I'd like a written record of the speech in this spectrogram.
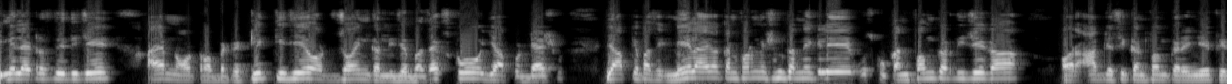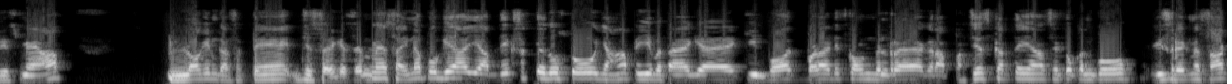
ईमेल एड्रेस दे दीजिए। आई एम नॉट रॉबर्ट पे क्लिक कीजिए और ज्वाइन कर लीजिए बजेक्स को। या आपको डैश या आपके पास एक मेल आएगा कंफर्मेशन करने के लिए। उसको कंफर्म कर दीजिएगा और आप जैसे कंफर्म करेंगे, फिर इसमें आप लॉग इन कर सकते हैं जिस तरीके से। मैं साइन अप हो गया, ये आप देख सकते हैं दोस्तों, यहाँ पे ये बताया गया है कि बहुत बड़ा डिस्काउंट मिल रहा है। अगर आप परचेज करते हैं यहाँ से टोकन को, इस रेट में 60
